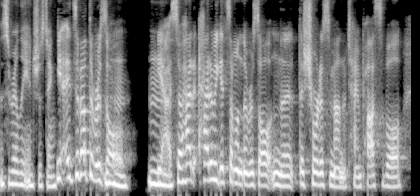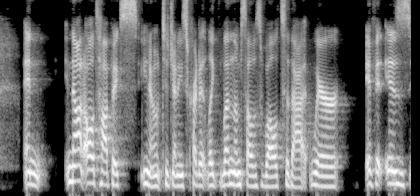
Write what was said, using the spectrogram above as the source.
it's really interesting. Yeah, it's about the result. Mm-hmm. Mm-hmm. Yeah. So how how do we get someone the result in the the shortest amount of time possible? And not all topics, you know, to Jenny's credit, like lend themselves well to that where if it is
